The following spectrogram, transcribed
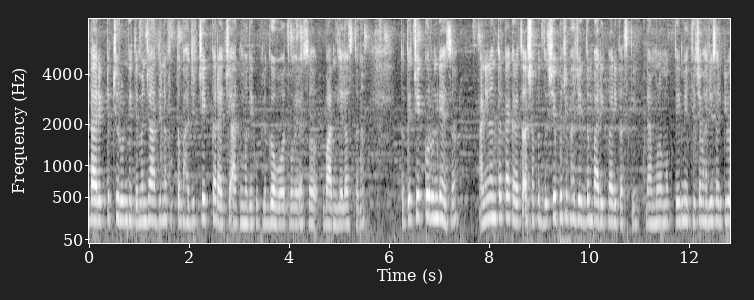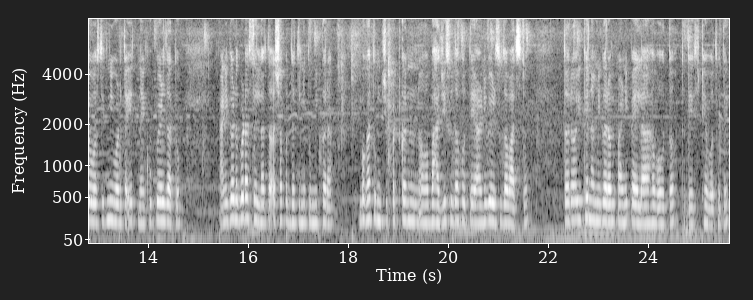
डायरेक्ट चिरून घेते. म्हणजे आधी ना फक्त भाजी चेक करायची. आतमध्ये कुठलं गवत वगैरे असं बांधलेलं असतं ना. तर ते चेक करून घ्यायचं. आणि नंतर काय करायचं? अशा पद्धत शेपूची भाजी एकदम बारीक बारीक असते. त्यामुळं मग ते मेथीच्या भाजीसारखी व्यवस्थित निवडता येत नाही. खूप वेळ जातो. आणि गडबड असेल ना तर अशा पद्धतीने तुम्ही करा. बघा तुमची पटकन भाजीसुद्धा होते आणि वेळसुद्धा वाचतो. तर इथे ना मी गरम पाणी प्यायला हवं होतं तर तेच ठेवत होते.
